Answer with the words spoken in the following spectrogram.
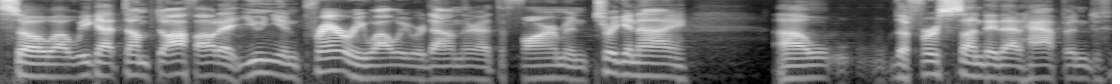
So uh, we got dumped off out at Union Prairie while we were down there at the farm. And Trig and I, uh, the first Sunday that happened,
